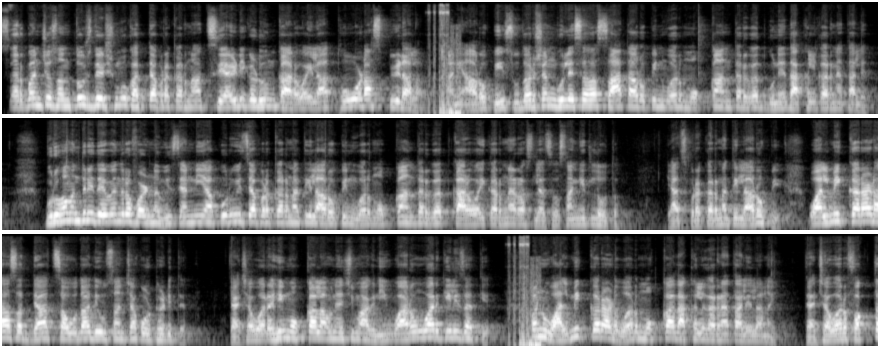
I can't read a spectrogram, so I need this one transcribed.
सरपंच संतोष देशमुख हत्या प्रकरणात सीआयडीकडून कारवाईला थोडा स्पीड आला आणि आरोपी सुदर्शन घुलेसह सात आरोपींवर मोक्का अंतर्गत गुन्हे दाखल करण्यात आलेत. गृहमंत्री देवेंद्र फडणवीस यांनी यापूर्वीच या प्रकरणातील आरोपींवर मोक्का अंतर्गत कारवाई करणार असल्याचं सांगितलं होतं. याच प्रकरणातील आरोपी वाल्मिक कराड हा सध्या चौदा दिवसांच्या कोठडीत आहे. त्याच्यावरही मोक्का लावण्याची मागणी वारंवार केली जाते पण वाल्मिक कराडवर मोक्का दाखल करण्यात आलेला नाही. त्याच्यावर फक्त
